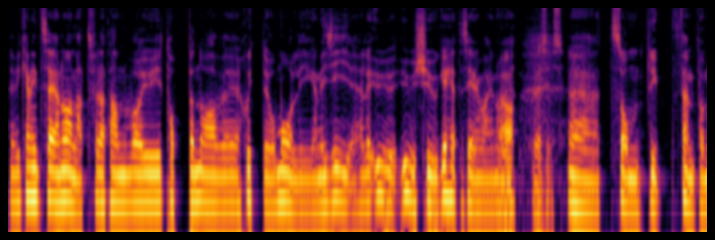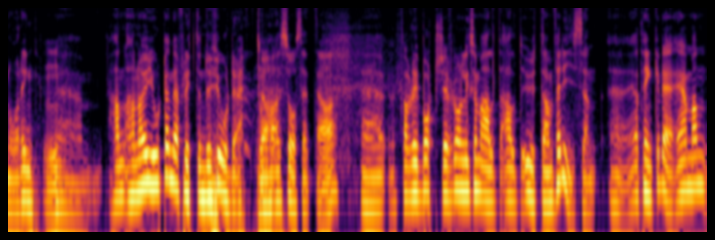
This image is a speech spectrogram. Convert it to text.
Eh, Vi kan inte säga något annat för att han var ju i toppen av eh, skytte och målligan i J, eller U, U20 heter serien va i Norge. Ja, precis. Eh, som typ 15-åring. Mm. Eh, han, han har ju gjort den där flytten du gjorde. Ja. eh, Så sett. Ja, Eh, för vi bortser från liksom allt, allt utanför isen. Jag tänker det, är man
